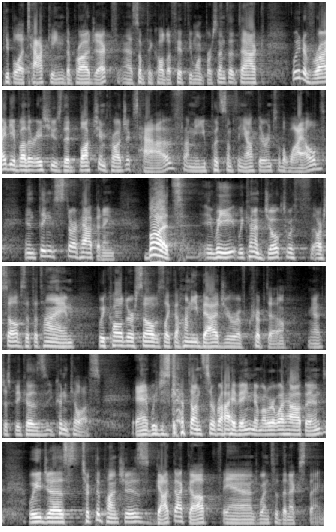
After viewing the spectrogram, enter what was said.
people attacking the project, uh, something called a 51% attack. We had a variety of other issues that blockchain projects have. I mean, you put something out there into the wild, and things start happening. But we, we kind of joked with ourselves at the time. We called ourselves like the honey badger of crypto, you know, just because you couldn't kill us. And we just kept on surviving no matter what happened. We just took the punches, got back up, and went to the next thing,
